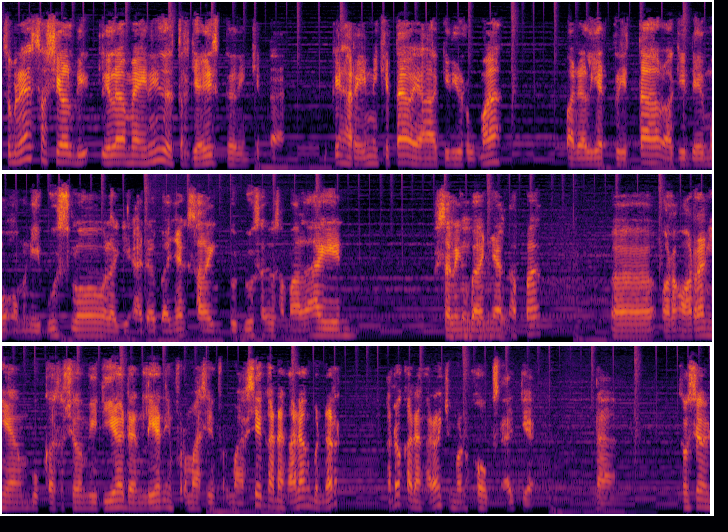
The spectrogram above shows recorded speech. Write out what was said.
sebenarnya sosial dilema ini sudah terjadi sekeliling kita. Mungkin hari ini kita yang lagi di rumah pada lihat berita lagi demo omnibus law, lagi ada banyak saling tuduh satu sama lain, saling betul, banyak betul. apa uh, orang-orang yang buka sosial media dan lihat informasi-informasi yang kadang-kadang benar atau kadang-kadang cuma hoax aja. Nah, sosial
